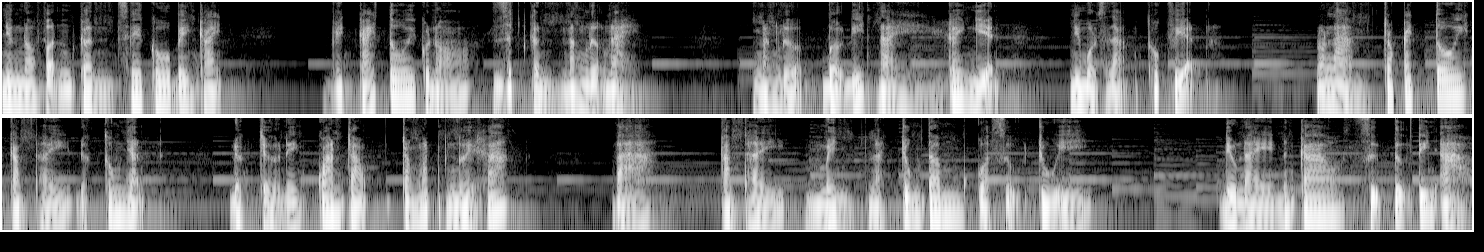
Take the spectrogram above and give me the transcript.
nhưng nó vẫn cần Seiko bên cạnh vì cái tôi của nó rất cần năng lượng này. Năng lượng bợ đít này gây nghiện như một dạng thuốc viện. Nó làm cho cách tôi cảm thấy được công nhận, được trở nên quan trọng trong mắt người khác và cảm thấy mình là trung tâm của sự chú ý. Điều này nâng cao sự tự tin ảo,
